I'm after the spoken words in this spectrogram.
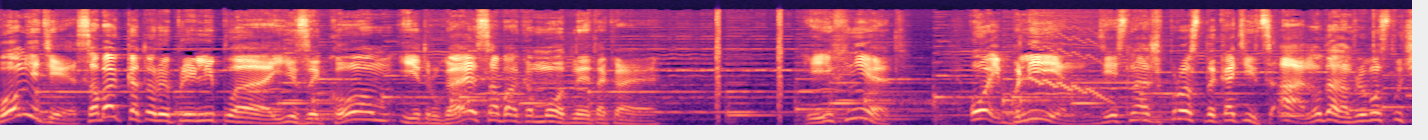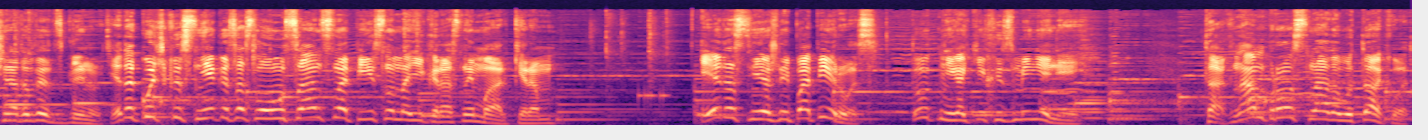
Помните, собака, которая прилипла языком, и другая собака модная такая? Их нет. Ой, блин, здесь надо же просто докатиться. А, ну да, нам в любом случае надо вот это взглянуть. Это кучка снега со словом «Санс» написано на ней красным маркером. Это снежный папирус. Тут никаких изменений. Так, нам просто надо вот так вот.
